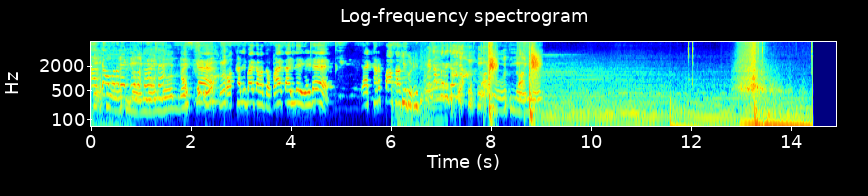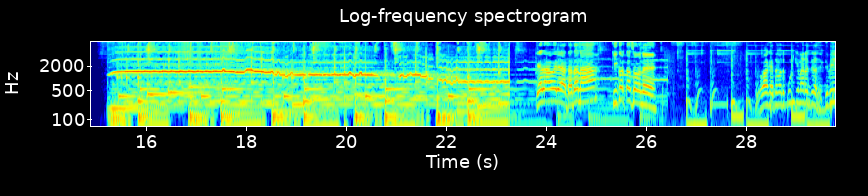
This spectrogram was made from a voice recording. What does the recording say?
আজকে আমার এক জীবন নষ্ট আজকে কত খালি বাইতে আমার তো বাইতে আইলে এটা একখানে পাঁচ হাতে কে রাও রে? দাদা না? কি করতেছ নে রোয়া খেতে পুটকি মারা দিবি?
